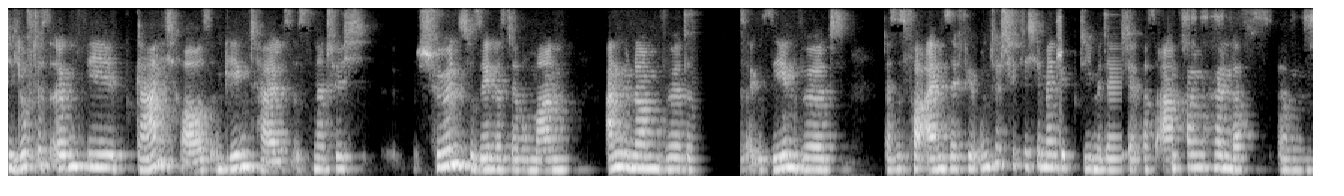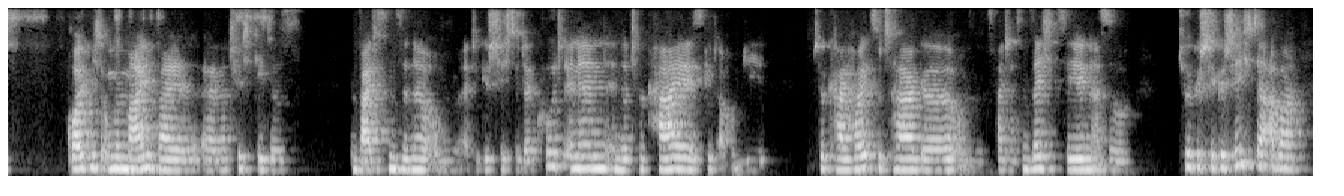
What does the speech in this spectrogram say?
die Luft ist irgendwie gar nicht raus. Im Gegenteil, es ist natürlich schön zu sehen, dass der Roman angenommen wird, dass er gesehen wird, dass es vor allem sehr viele unterschiedliche Menschen gibt, die mit der Geschichte etwas anfangen können. Das ähm, freut mich ungemein, weil äh, natürlich geht es im weitesten Sinne um die Geschichte der KurdInnen in der Türkei. Es geht auch um die Türkei heutzutage, um 2016, also türkische Geschichte. Aber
